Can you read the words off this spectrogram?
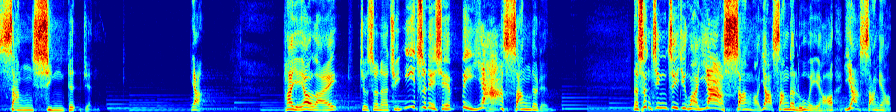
伤心的人呀。他也要来，就是呢，去医治那些被压伤的人。那圣经这句话“压伤”啊，压伤的芦苇也好，压伤也好。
